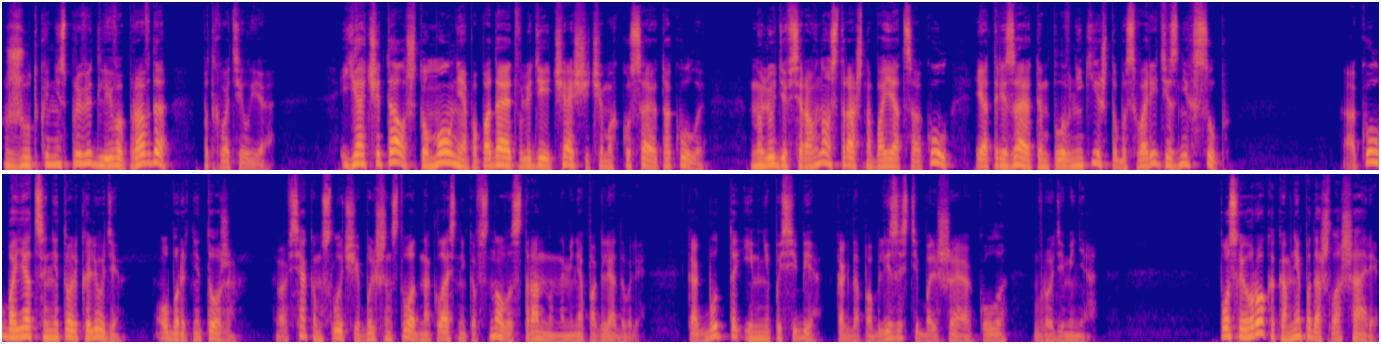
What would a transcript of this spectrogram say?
«Жутко несправедливо, правда?» — подхватил я. «Я читал, что молния попадает в людей чаще, чем их кусают акулы. Но люди все равно страшно боятся акул и отрезают им плавники, чтобы сварить из них суп. Акул боятся не только люди, оборотни тоже. Во всяком случае, большинство одноклассников снова странно на меня поглядывали. Как будто им не по себе, когда поблизости большая акула вроде меня. После урока ко мне подошла Шари.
